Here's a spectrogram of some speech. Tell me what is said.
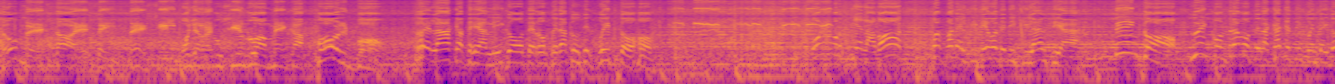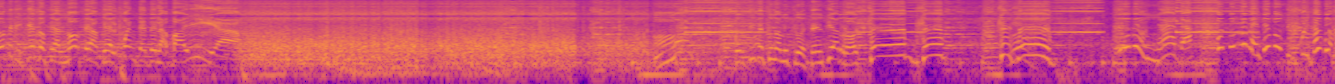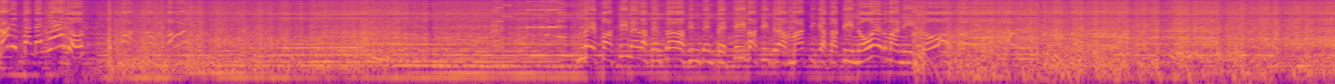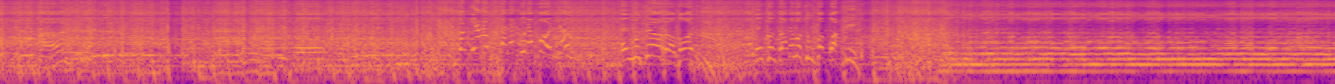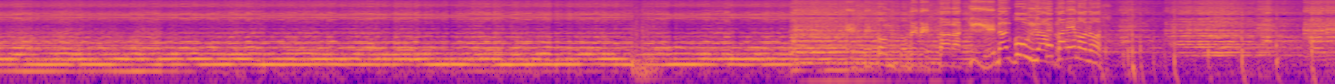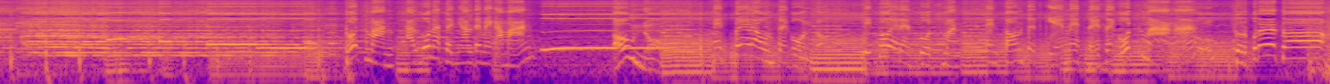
¿Dónde está ese a reducirlo a mega polvo. Relájate, amigo. Te romperás un circuito. ¡Un murciélago! Pasó en el video de vigilancia. ¡Bingo! Lo encontramos en la calle 52 dirigiéndose al norte hacia el puente de la bahía. ¿Percibes una microesencia, Roche? Sí, sí, sí, sí. Nada. Posiblemente sus circuitos de olor están dañados. Me fascinan las entradas intempestivas y dramáticas a ti, ¿no, hermanito? ¿Podríamos usar algún apoyo? El Museo Robot. Encontraremos un poco aquí. Aquí, en algún lado. ¡Separémonos! Gutsman, ¿alguna señal de Mega Man? Aún no. Espera un segundo. Si tú eres Gutsman, entonces ¿quién es ese Gutsman, eh? ¡Sorpresa!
